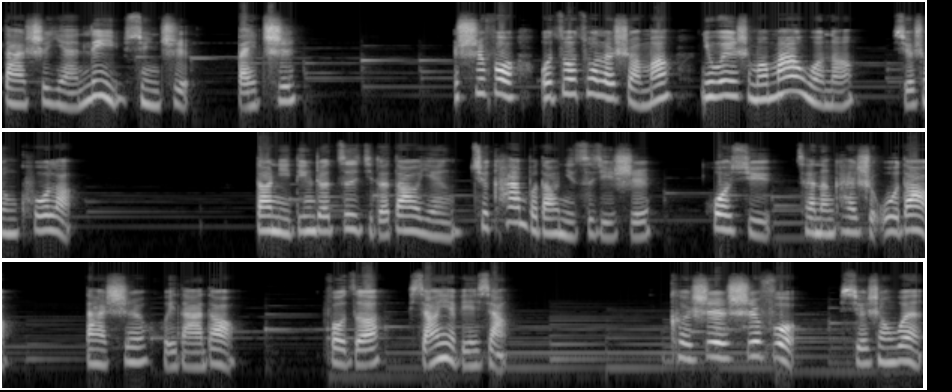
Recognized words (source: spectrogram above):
大师严厉训斥，“白痴！”师傅，我做错了什么？你为什么骂我呢？学生哭了。当你盯着自己的倒影，却看不到你自己时，或许才能开始悟道。大师回答道：“否则想也别想。”可是，师傅，学生问：“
